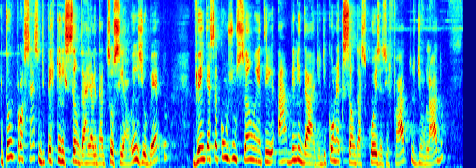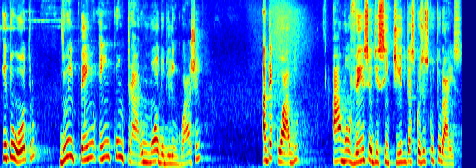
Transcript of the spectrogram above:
Então, o processo de perquirição da realidade social em Gilberto vem dessa conjunção entre a habilidade de conexão das coisas e fatos, de um lado, e do outro, do empenho em encontrar um modo de linguagem adequado à movência de sentido das coisas culturais.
